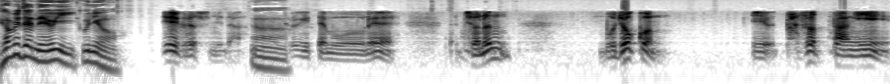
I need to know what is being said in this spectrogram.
협의된 내용이 있군요. 예, 그렇습니다. 어. 그렇기 때문에 저는 무조건 이 다섯 당이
